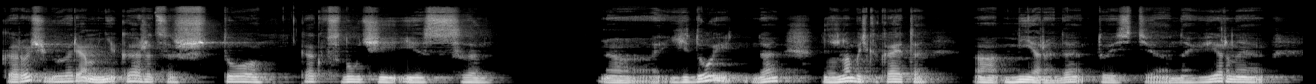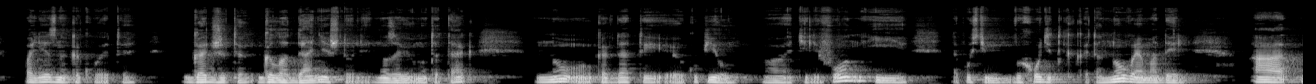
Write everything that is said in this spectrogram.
Короче говоря, мне кажется, что как в случае и с едой, да, должна быть какая-то а, мера, да, то есть, э, наверное, полезно какое-то гаджета голодание, что ли, назовем это так. Ну, когда ты купил э, телефон и, допустим, выходит какая-то новая модель, а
